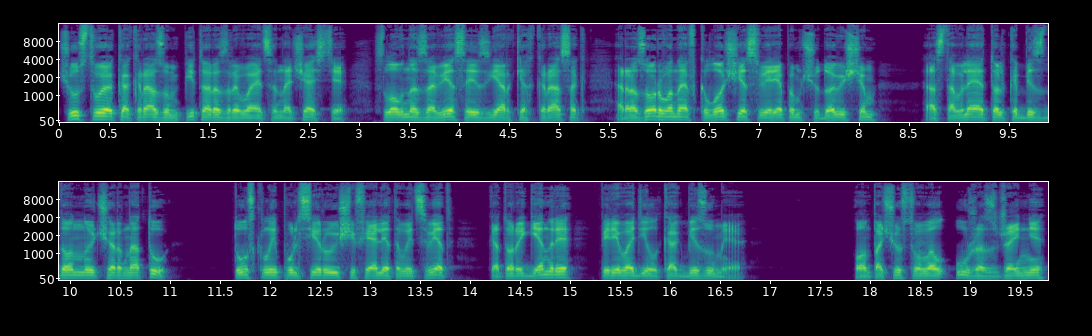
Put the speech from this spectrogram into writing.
чувствуя, как разум Пита разрывается на части, словно завеса из ярких красок, разорванная в клочья свирепым чудовищем, оставляя только бездонную черноту, тусклый пульсирующий фиолетовый цвет, который Генри переводил как безумие. Он почувствовал ужас Дженни,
